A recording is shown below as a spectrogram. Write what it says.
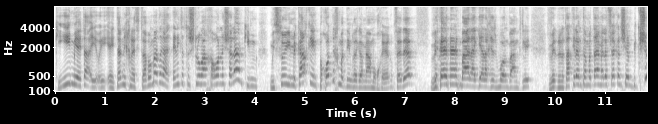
כי אם היא הייתה, היא, היא הייתה נכנסת ואומרת, רגע, אין לי את התשלום האחרון לשלם, כי מיסוי מקרקעין פחות נחמדים רגע מהמוכר, בסדר? ואין בעיה להגיע לחשבון בנק שלי, ונתתי להם את ה-200 אלף שקל שהם ביקשו.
